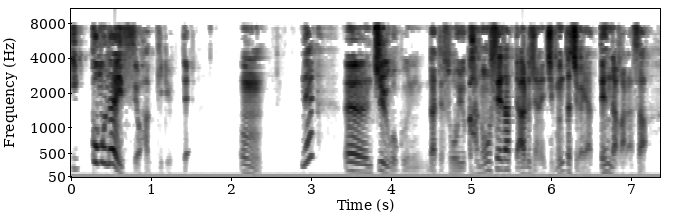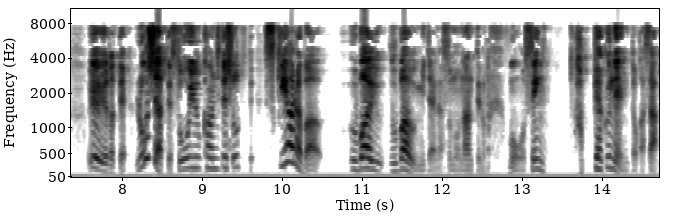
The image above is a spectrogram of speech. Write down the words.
一個もないですよ、はっきり言って。うん。ね？うん、中国、だってそういう可能性だってあるじゃない自分たちがやってんだからさ。いやいや、だって、ロシアってそういう感じでしょって、好きあらば、奪う、奪うみたいな、その、なんていうの、もう1800年とかさ、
